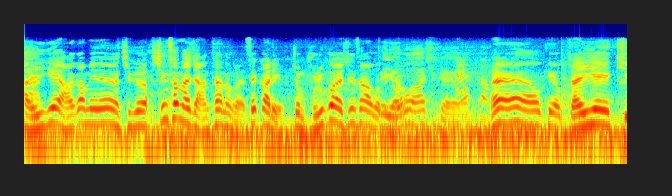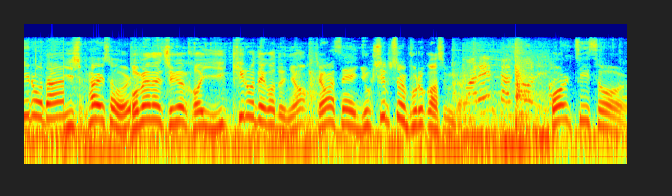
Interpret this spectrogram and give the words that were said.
아, 이게 아가미는 지금 신선하지 않다는 거야 색깔이 좀 붉어야 신선하거든요 요거 하시죠 요거 예, 예, 오케이, 오케이. 자, 이게 키로당 28솔. 보면은 지금 거의 2kg 되거든요. 제가 봤을 때 60솔 부를 것 같습니다. 40 soles. 40솔.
